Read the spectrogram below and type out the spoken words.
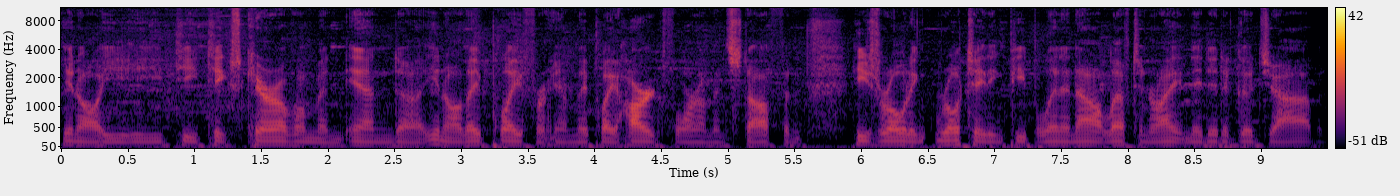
you know, he, he, he takes care of them, and and uh, you know, they play for him. They play hard for him and stuff. And he's rotating rotating people in and out, left and right, and they did a good job. And,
